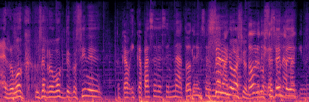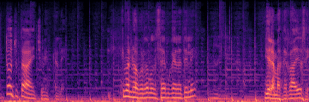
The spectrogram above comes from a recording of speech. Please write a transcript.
Ah, robot, usan robot de cocina. y- Incapaces de hacer nada. Todo tiene que ser una Cero máquina. innovación. Todo lo los tiene que hacer una 70 máquina. ya, todo esto estaba hecho, mira, Carle. ¿Qué más nos acordamos de esa época de la tele? Yo era más de radio, sí.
